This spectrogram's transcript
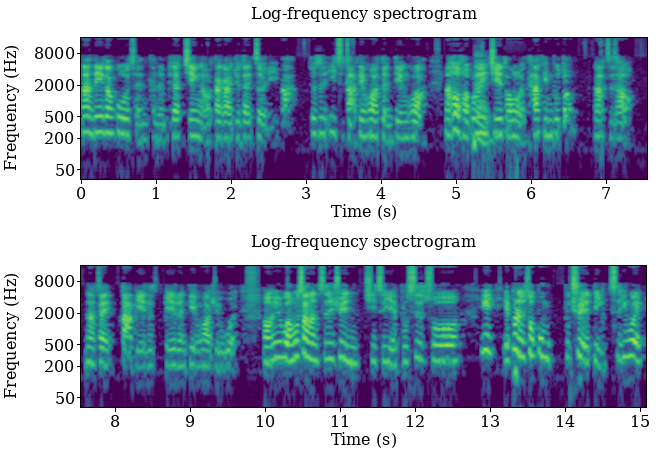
那这一段过程可能比较煎熬，大概就在这里吧。就是一直打电话等电话，然后好不容易接通了，他听不懂，那只好那再打别的别人电话去问。哦，因为网络上的资讯其实也不是说，因为也不能说不不确定，是因为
